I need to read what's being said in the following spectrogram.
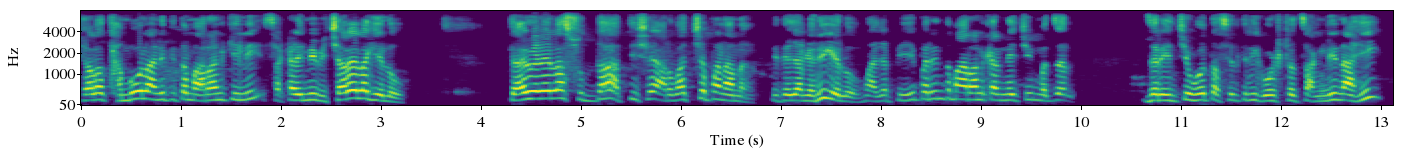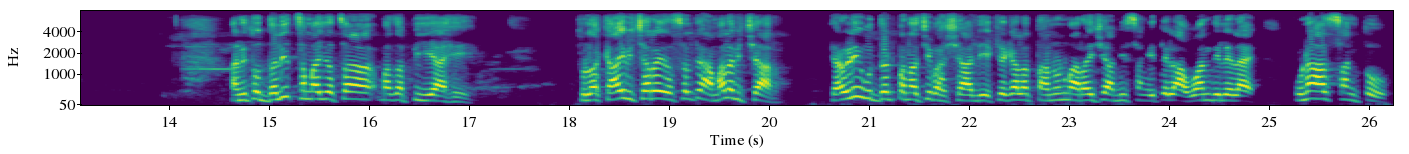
ह्याला थांबवलं आणि तिथं मारहाण केली. सकाळी मी विचारायला गेलो. त्यावेळेला सुद्धा अतिशय अर्वाच्यपणानं मी त्याच्या घरी गेलो. माझ्या पिईपर्यंत मारहाण करण्याची मजल जर यांची होत असेल तर ही गोष्ट चांगली नाही. आणि तो दलित समाजाचा माझा पी आहे. तुला काय विचारायचं असेल ते आम्हाला विचार. त्यावेळी उद्धटपणाची भाषा आली एकेकाला ताणून मारायची आम्ही सांगितलेलं आव्हान दिलेलं आहे. पुन्हा आज सांगतो.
